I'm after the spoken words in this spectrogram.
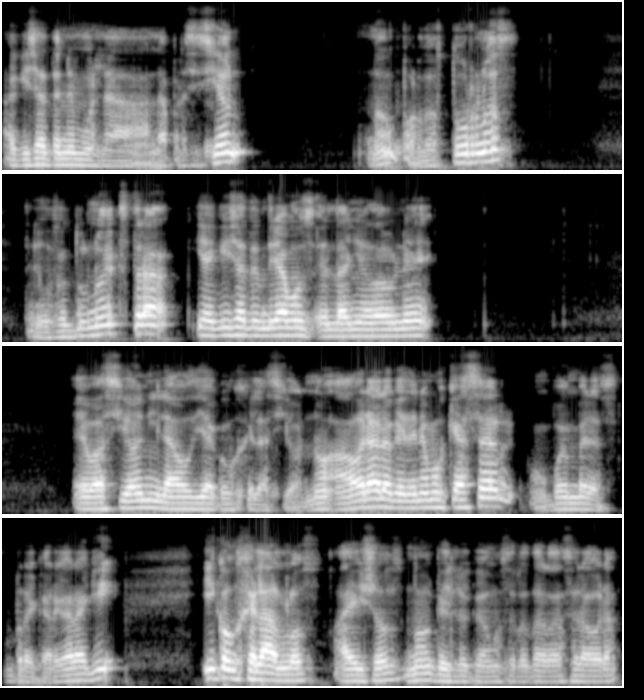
Aquí ya tenemos la, precisión, ¿no? Por dos turnos. Tenemos el turno extra. Y aquí ya tendríamos el daño doble, evasión y la odia congelación, ¿no? Ahora lo que tenemos que hacer, como pueden ver, es recargar aquí y congelarlos a ellos, ¿no? Que es lo que vamos a tratar de hacer ahora.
